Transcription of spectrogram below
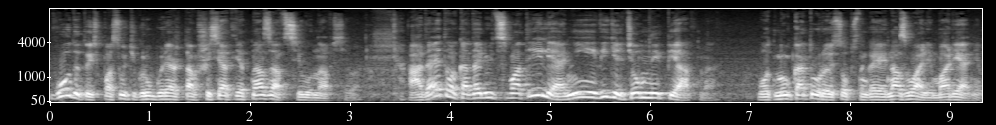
годы, то есть, по сути, грубо говоря, там 60 лет назад всего-навсего. А до этого, когда люди смотрели, они видели темные пятна – вот, ну, которые, собственно говоря, назвали морями.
